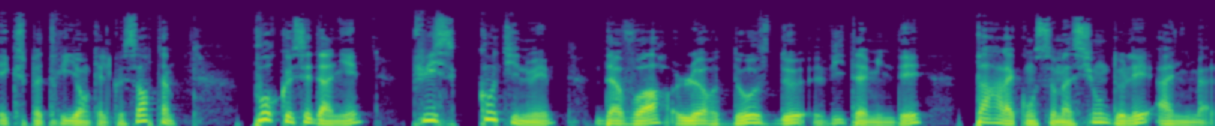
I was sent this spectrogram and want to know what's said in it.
expatriés en quelque sorte, pour que ces derniers puissent continuer d'avoir leur dose de vitamine D par la consommation de lait animal.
